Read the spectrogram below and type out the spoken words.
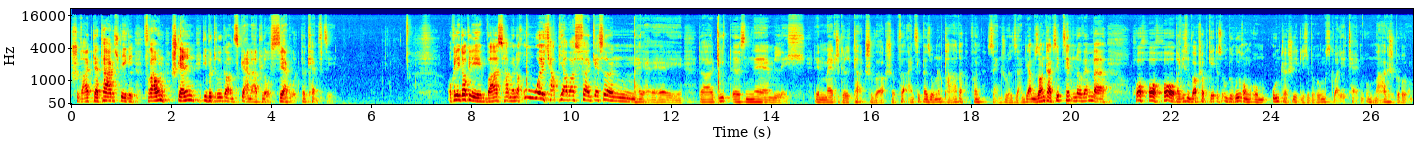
schreibt der Tagesspiegel. Frauen stellen die Betrüger und Scammer bloß. Sehr gut, bekämpft sie. Okay, Dokeli, was haben wir noch? Uh, ich habe ja was vergessen. Hey, hey, hey. Da gibt es nämlich den Magical Touch Workshop für Einzelpersonen und Paare von Sensual Sandy am Sonntag, 17. November. Ho, ho, ho. Bei diesem Workshop geht es um Berührung, um unterschiedliche Berührungsqualitäten, um magische Berührung.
